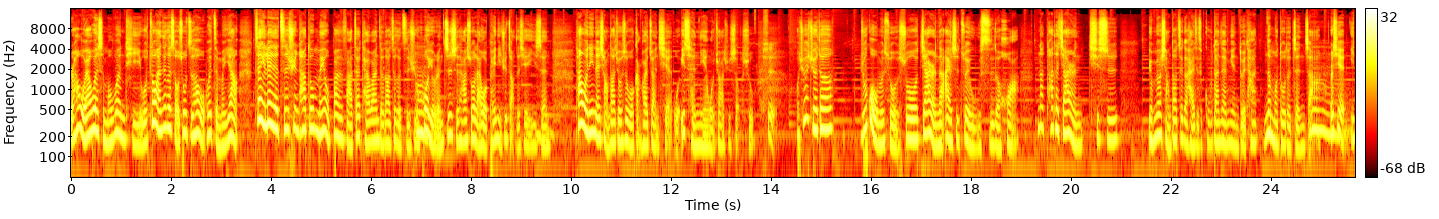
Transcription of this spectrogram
然后我要问什么问题，我做完这个手术之后我会怎么样？这一类的资讯他都没有办法在台湾得到这个资讯，嗯、或有人支持他说，来，我陪你去找这些医生。嗯、他唯一能想到就是我赶快赚钱，我一成年我就要去手术。是，我就会觉得，如果我们所说家人的爱是最无私的话，那他的家人其实。有没有想到这个孩子是孤单在面对他那么多的挣扎？嗯、而且一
